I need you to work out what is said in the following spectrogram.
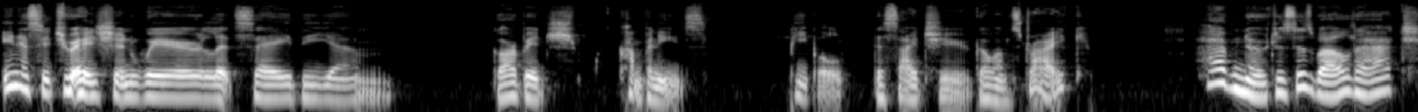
in a situation where, let's say, the um, garbage companies people decide to go on strike have noticed as well that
